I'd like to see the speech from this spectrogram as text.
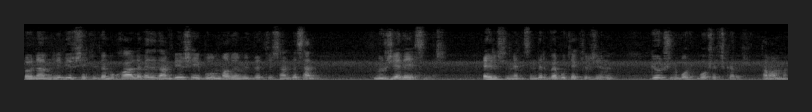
önemli bir şekilde muhalefet eden bir şey bulunmadığı müddetçe sende sen mürciye değilsindir. Ehli sünnetsindir ve bu tekfircinin görüşünü boş, boşa çıkarır. Tamam mı?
